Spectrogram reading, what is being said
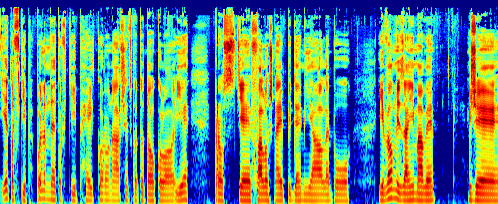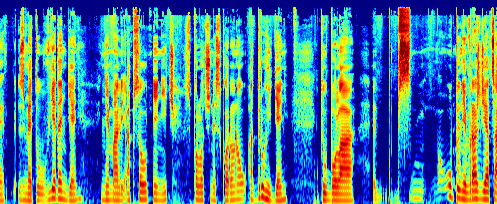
je to vtip, podľa mňa je to vtip, hej, korona a všetko toto okolo je proste falošná epidémia, lebo je veľmi zaujímavé, že sme tu v jeden deň nemali absolútne nič spoločné s koronou a druhý deň tu bola e, úplne vraždiaca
